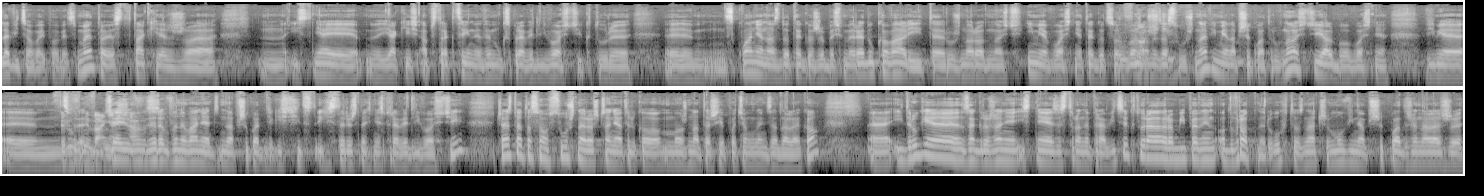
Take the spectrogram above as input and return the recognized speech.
lewicowej, powiedzmy, to jest takie, że y, istnieje jakiś abstrakcyjny wymóg sprawiedliwości, który y, skłania nas do tego, żebyśmy redukowali tę różnorodność w imię właśnie tego, co Równości. uważamy za słuszne, w imię na przykład równości, albo właśnie w imię Wyrównywania wyrównywania na przykład jakichś his- historycznych niesprawiedliwości. Często to są słuszne roszczenia, tylko można też je pociągnąć za daleko. E, I drugie zagrożenie istnieje ze strony prawicy, która robi pewien odwrotny ruch, to znaczy mówi na przykład, że należy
